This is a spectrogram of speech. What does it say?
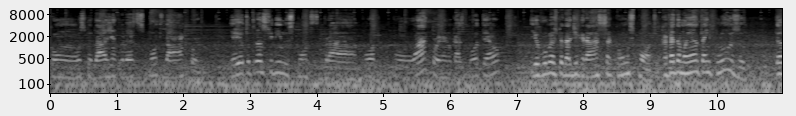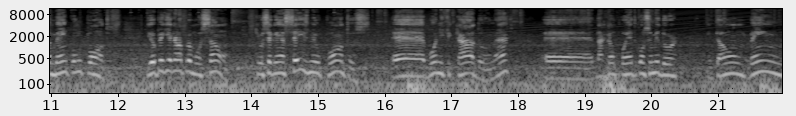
com hospedagem através dos pontos da Accor. E aí eu tô transferindo os pontos para o Accor, né, no caso pro hotel, e eu vou me hospedar de graça com os pontos. O café da manhã tá incluso também com pontos. E eu peguei aquela promoção que você ganha 6 mil pontos é, bonificado, né? É, na campanha do consumidor. Então, bem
